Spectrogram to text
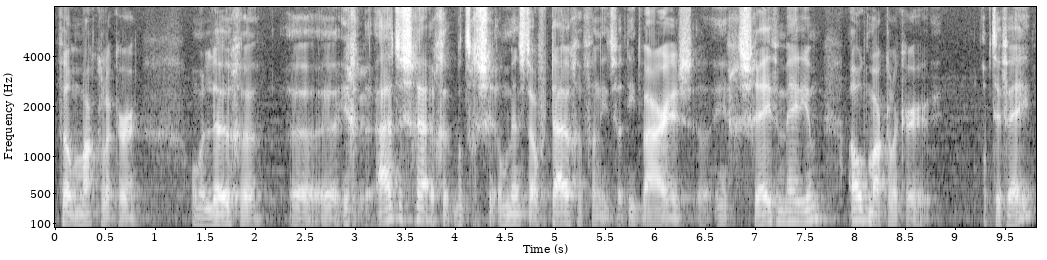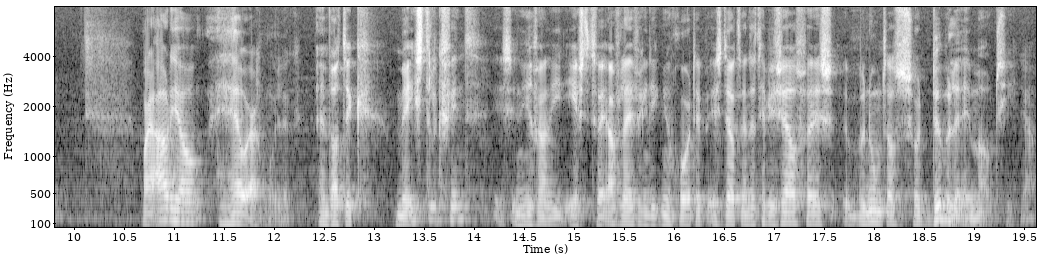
Veel makkelijker om een leugen uit te schrijven, om mensen te overtuigen van iets wat niet waar is in geschreven medium. Ook makkelijker op tv. Maar audio heel erg moeilijk. En wat ik meestelijk vind, is in ieder geval die eerste twee afleveringen die ik nu gehoord heb, is dat, en dat heb je zelf wel eens benoemd als een soort dubbele emotie. Ja.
